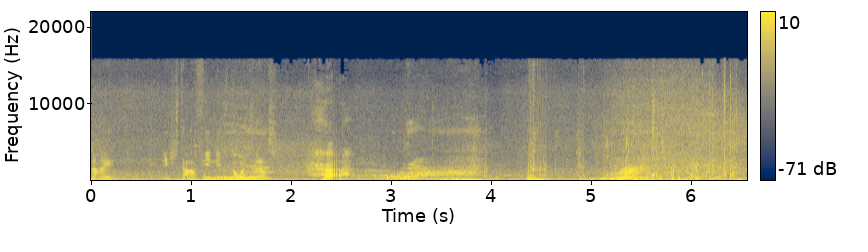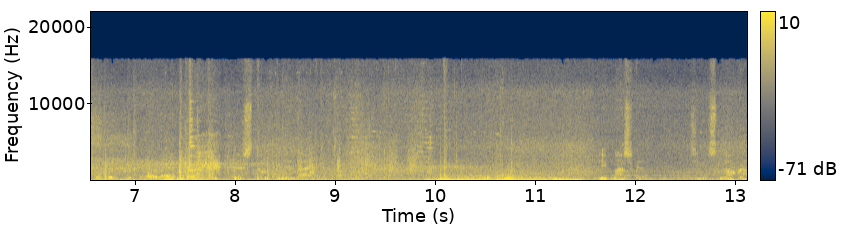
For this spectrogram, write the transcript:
Nein, ich darf ihn nicht loslassen. Ha. Es tut mir leid. Die Maske, sie ist locker.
